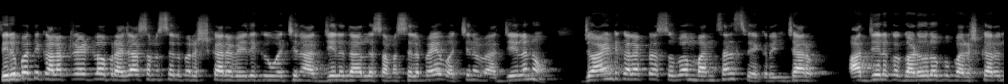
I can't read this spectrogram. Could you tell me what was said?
తిరుపతి కలెక్టరేట్లో ప్రజా సమస్యల పరిష్కార వేదికకు వచ్చిన అర్జీలదారుల సమస్యలపై వచ్చిన అర్జీలను జాయింట్ కలెక్టర్ శుభం బన్సల్ స్వీకరించారు. అర్జీలకు గడువులోపు పరిష్కారం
